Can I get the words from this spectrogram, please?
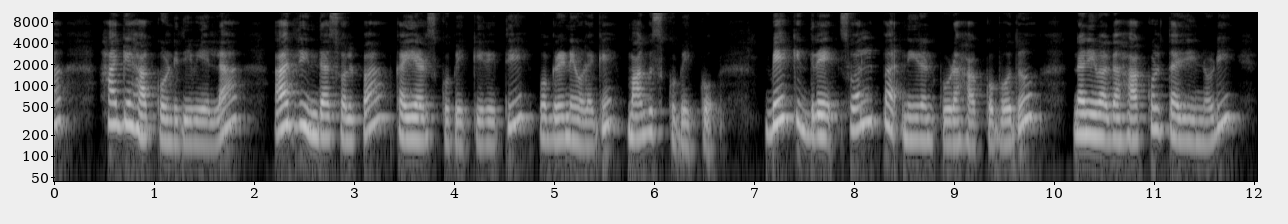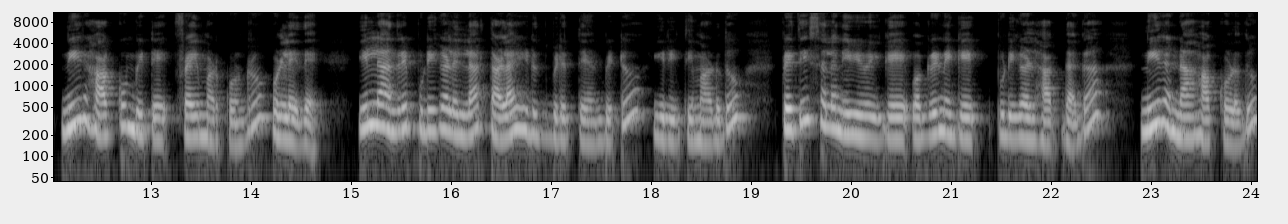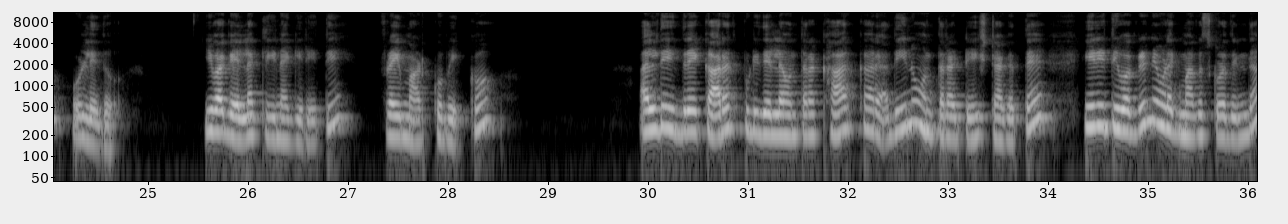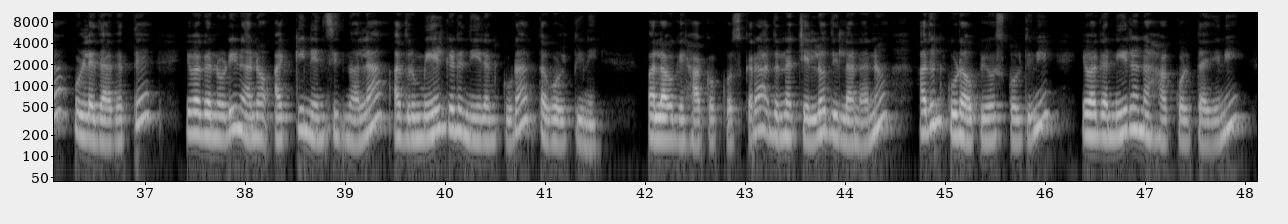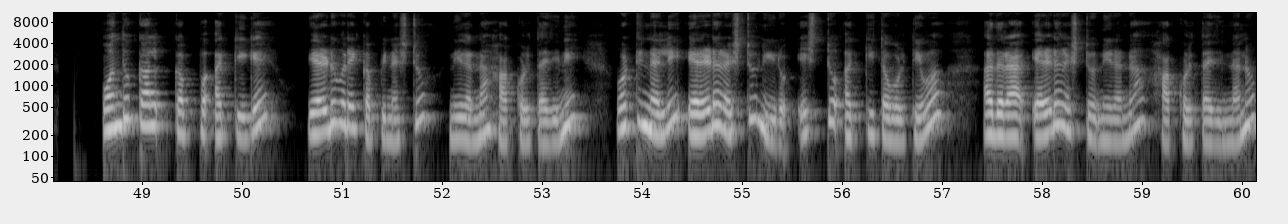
ಹಾಗೆ ಹಾಕ್ಕೊಂಡಿದ್ದೀವಿ ಎಲ್ಲ. ಆದ್ದರಿಂದ ಸ್ವಲ್ಪ ಕೈ ಆಡಿಸ್ಕೋಬೇಕು ಈ ರೀತಿ, ಒಗ್ಗರಣೆ ಒಳಗೆ ಮಾಗಿಸ್ಕೋಬೇಕು. ಬೇಕಿದ್ದರೆ ಸ್ವಲ್ಪ ನೀರನ್ನು ಕೂಡ ಹಾಕ್ಕೋಬೋದು. ನಾನಿವಾಗ ಹಾಕ್ಕೊಳ್ತಾ ಇದ್ದೀನಿ ನೋಡಿ. ನೀರು ಹಾಕ್ಕೊಂಬಿಟ್ಟೆ ಫ್ರೈ ಮಾಡಿಕೊಂಡ್ರು ಒಳ್ಳೆಯದೆ ಇಲ್ಲ ಅಂದರೆ ಪುಡಿಗಳೆಲ್ಲ ತಳ ಹಿಡಿದು ಬಿಡುತ್ತೆ ಅಂದ್ಬಿಟ್ಟು ಈ ರೀತಿ ಮಾಡೋದು. ಪ್ರತಿ ಸಲ ನೀವು ಹೀಗೆ ಒಗ್ಗರಣೆಗೆ ಪುಡಿಗಳು ಹಾಕಿದಾಗ ನೀರನ್ನು ಹಾಕ್ಕೊಳ್ಳೋದು ಒಳ್ಳೆಯದು ಇವಾಗ ಎಲ್ಲ ಕ್ಲೀನಾಗಿ ರೀತಿ ಫ್ರೈ ಮಾಡ್ಕೋಬೇಕು. ಅಲ್ಲದೆ ಇದ್ದರೆ ಖಾರದ ಪುಡಿದೆಲ್ಲ ಒಂಥರ ಖಾರ ಖಾರ, ಅದೇನೋ ಒಂಥರ ಟೇಸ್ಟ್ ಆಗುತ್ತೆ. ಈ ರೀತಿ ಒಗ್ಗರಣೆ ಒಳಗೆ ಮಾಗಿಸ್ಕೊಳ್ಳೋದ್ರಿಂದ ಒಳ್ಳೆಯದಾಗತ್ತೆ ಇವಾಗ ನೋಡಿ ನಾನು ಅಕ್ಕಿ ನೆನೆಸಿದ್ನಲ್ಲ, ಅದ್ರ ಮೇಲ್ಗಡೆ ನೀರನ್ನು ಕೂಡ ತಗೊಳ್ತೀನಿ. ಪಲಾವ್ಗೆ ಹಾಕೋಕ್ಕೋಸ್ಕರ, ಅದನ್ನು ಚೆಲ್ಲೋದಿಲ್ಲ ನಾನು ಅದನ್ನು ಕೂಡ ಉಪಯೋಗಿಸ್ಕೊಳ್ತೀನಿ. ಇವಾಗ ನೀರನ್ನು ಹಾಕ್ಕೊಳ್ತಾ ಇದ್ದೀನಿ ಒಂದು ಕಾಲು ಕಪ್ ಅಕ್ಕಿಗೆ ಎರಡೂವರೆ ಕಪ್ಪಿನಷ್ಟು ನೀರನ್ನು ಹಾಕ್ಕೊಳ್ತಾ ಇದ್ದೀನಿ. ಒಟ್ಟಿನಲ್ಲಿ ಎರಡರಷ್ಟು ನೀರು, ಎಷ್ಟು ಅಕ್ಕಿ ತಗೊಳ್ತೀವೋ ಅದರ ಎರಡರಷ್ಟು ನೀರನ್ನು ಹಾಕ್ಕೊಳ್ತಾ ಇದ್ದೀನಿ ನಾನು.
